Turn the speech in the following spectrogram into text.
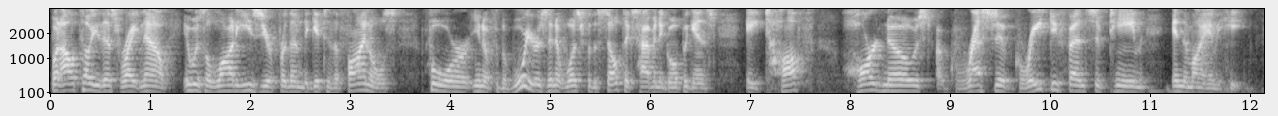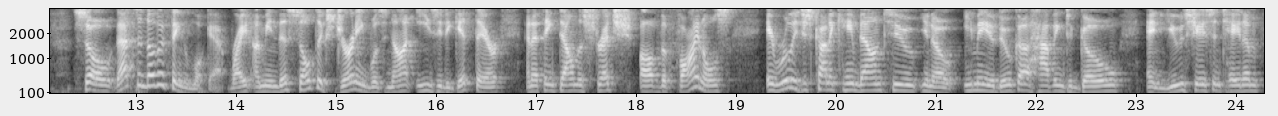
But I'll tell you this right now, it was a lot easier for them to get to the finals for, you know, for the Warriors than it was for the Celtics having to go up against a tough, hard-nosed, aggressive, great defensive team in the Miami Heat. So that's another thing to look at, right? I mean, this Celtics journey was not easy to get there, and I think down the stretch of the finals, it really just kind of came down to, you know, Ime Udoka having to go and use Jayson Tatum,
